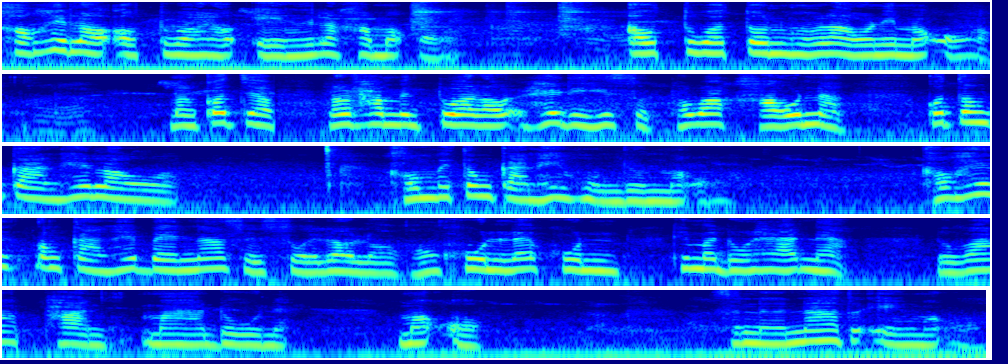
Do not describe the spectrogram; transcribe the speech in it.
เขาให้เราเอาตัวเราเองนี่แหละค่ะมาออก เอาตัวตนของเราเนี่ยมาออก มันก็จะเราทำเป็นตัวเราให้ดีที่สุด เพราะว่าเขาน่ะ ก็ต้องการให้เราอะเขาไม่ต้องการให้หุ่นยนต์มาออก เขาให้ต้องการให้ใบหน้าสวยๆหล่อๆของคุณและคุณที่มาดูไทยรัฐเนี่ย หรือว่าผ่านมาดูเนี่ย มาออก เสนอหน้าตัวเองมาออก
